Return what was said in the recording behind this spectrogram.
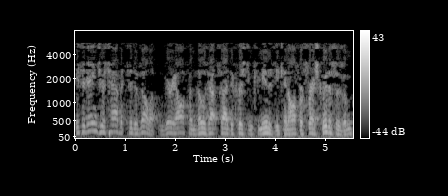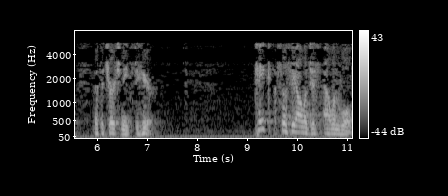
It's a dangerous habit to develop, and very often those outside the Christian community can offer fresh criticism that the church needs to hear. Take sociologist Alan Wolfe.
